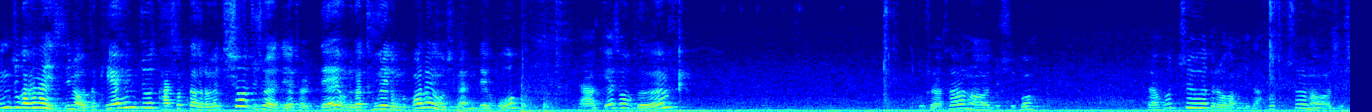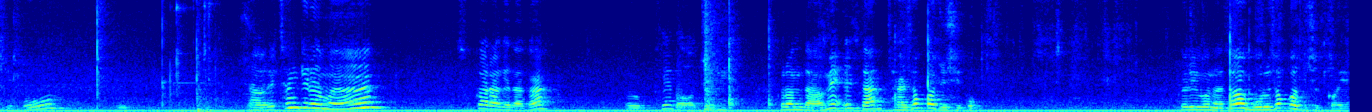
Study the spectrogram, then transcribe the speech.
행주가 하나 있으면 어떻게 해요? 행주 다 썼다 그러면 치워주셔야 돼요, 절대. 우리가 두 개 정도 꺼내놓으시면 안 되고. 자, 깨소금. 부셔서 넣어주시고. 자, 후추 들어갑니다. 후추 넣어주시고. 자, 우리 참기름은 숟가락에다가 이렇게 넣어주세요. 그런 다음에 일단 잘 섞어주시고. 그리고 나서 물을 섞어주실 거예요.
